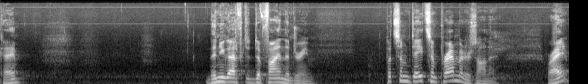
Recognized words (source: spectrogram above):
Okay? Then you have to define the dream. Put some dates and parameters on it, right?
